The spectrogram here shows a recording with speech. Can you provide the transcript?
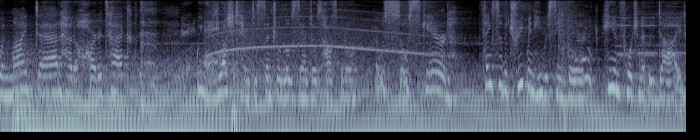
When my dad had a heart attack, we rushed him to Central Los Santos Hospital. I was so scared. Thanks to the treatment he received there, he unfortunately died.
